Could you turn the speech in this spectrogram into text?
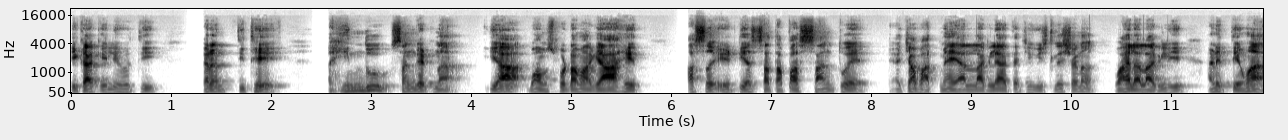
टीका केली होती. कारण तिथे हिंदू संघटना या बॉम्बस्फोटामागे आहेत असं ए टी एसचा तपास सांगतोय. याच्या बातम्या यायला लागल्या त्याची विश्लेषणं व्हायला लागली आणि तेव्हा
